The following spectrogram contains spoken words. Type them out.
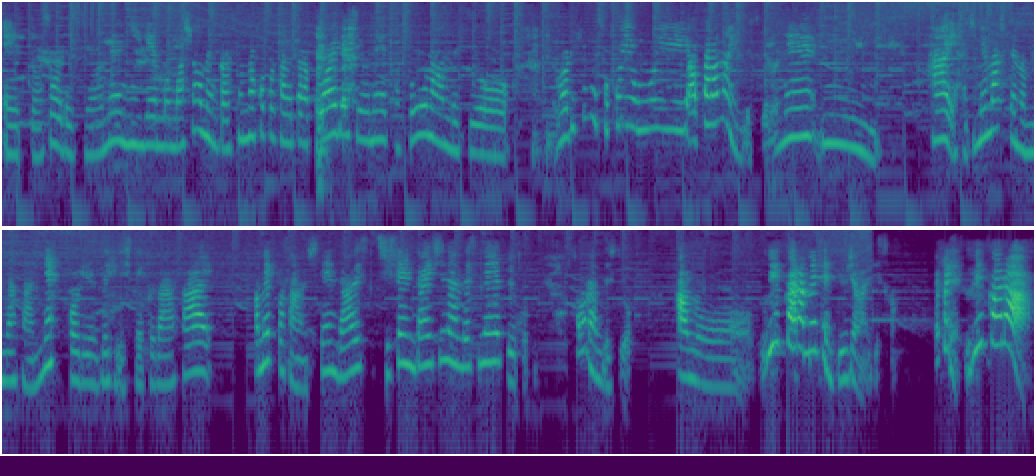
えっ、ー、と、そうですよね。人間も真正面からそんなことされたら怖いですよね。そうなんですよ。割とね、そこに思い当たらないんですけどね。うん。はい。はじめましての皆さんね、交流ぜひしてください。アメッポさん、視点大、視線大事なんですね。ということ。そうなんですよ。あのー、上から目線って言うじゃないですか。やっぱりね、上から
